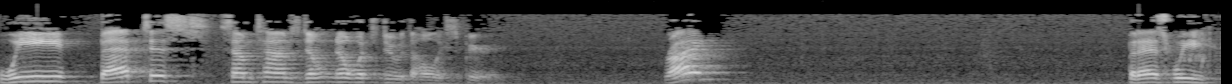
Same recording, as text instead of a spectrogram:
We Baptists sometimes don't know what to do with the Holy Spirit. Right? But as we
